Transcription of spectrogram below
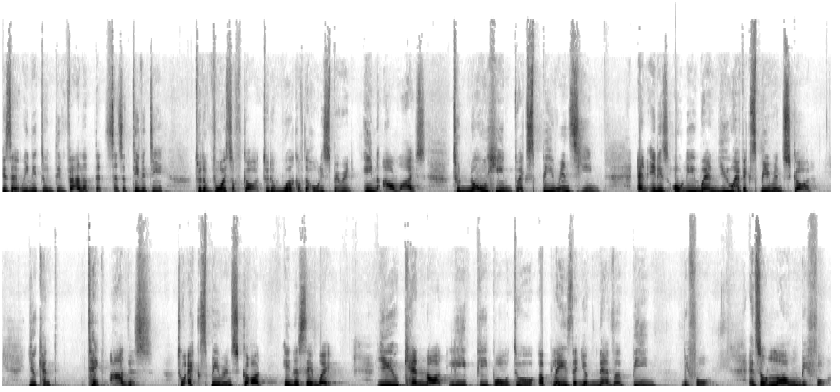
is that we need to develop that sensitivity to the voice of God, to the work of the Holy Spirit in our lives, to know Him, to experience Him. And it is only when you have experienced God, you can take others to experience God in the same way. You cannot lead people to a place that you've never been before. And so long before,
